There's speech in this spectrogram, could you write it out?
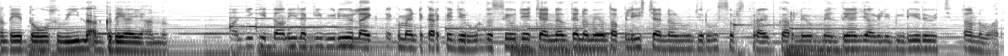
ਕਰਨ ਦੇ ਦੋਸ਼ ਵੀ ਲੱਗਦੇ ਆਏ ਹਨ। ਹਾਂਜੀ, ਕਿੱਦਾਂ ਦੀ ਲੱਗੀ ਵੀਡੀਓ? ਲਾਈਕ ਤੇ ਕਮੈਂਟ ਕਰਕੇ ਜਰੂਰ ਦੱਸਿਓ। ਜੇ ਚੈਨਲ ਤੇ ਨਵੇਂ ਹੋ ਤਾਂ ਪਲੀਜ਼ ਚੈਨਲ ਨੂੰ ਜਰੂਰ ਸਬਸਕ੍ਰਾਈਬ ਕਰ ਲਿਓ। ਮਿਲਦੇ ਹਾਂ ਜੀ ਅਗਲੀ ਵੀਡੀਓ ਦੇ ਵਿੱਚ। ਧੰਨਵਾਦ।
